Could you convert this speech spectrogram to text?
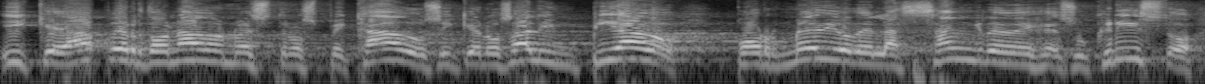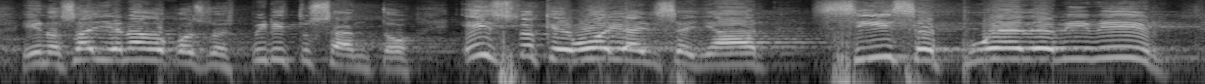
y que ha perdonado nuestros pecados y que nos ha limpiado por medio de la sangre de Jesucristo y nos ha llenado con su Espíritu Santo, esto que voy a enseñar sí se puede vivir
